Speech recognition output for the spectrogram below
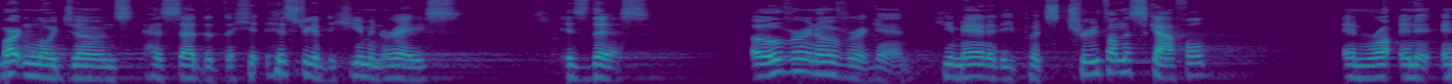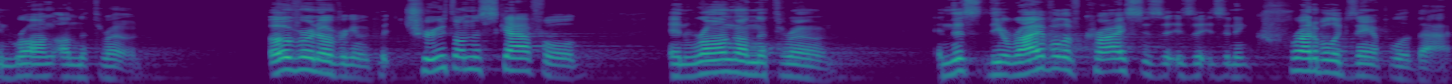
Martyn Lloyd-Jones has said that the history of the human race is this over and over again, humanity puts truth on the scaffold and, and, and wrong on the throne. Over and over again, we put truth on the scaffold and wrong on the throne. And this, the arrival of Christ is, is, is an incredible example of that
